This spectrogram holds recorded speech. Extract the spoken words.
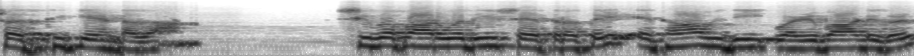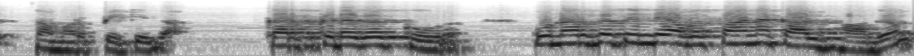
ശ്രദ്ധിക്കേണ്ടതാണ്. ശിവപാർവതി ക്ഷേത്രത്തിൽ യഥാവിധി വഴിപാടുകൾ സമർപ്പിക്കുക. കർക്കിടക കൂറ് പുണർഗത്തിന്റെ അവസാന കാൽഭാഗം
